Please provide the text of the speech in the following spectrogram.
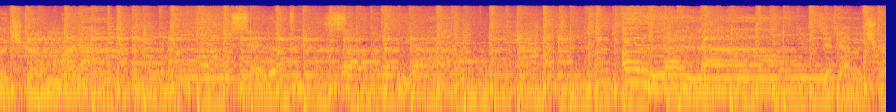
Девочка моя. С Севера ты, запада я О-ля-ля Где девочка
